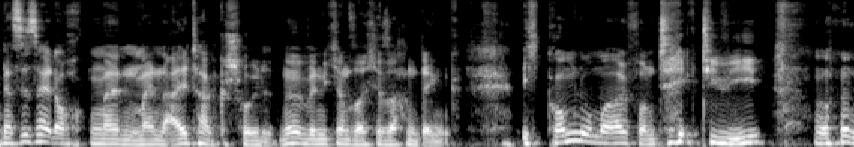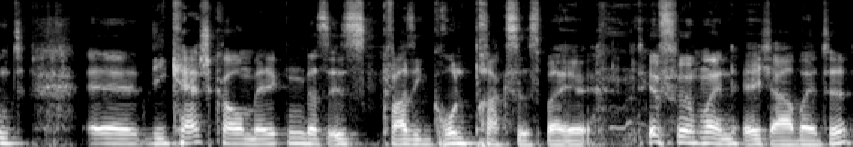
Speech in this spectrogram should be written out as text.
das ist halt auch mein, mein Alltag geschuldet, ne, wenn ich an solche Sachen denke. Ich komme nur mal von Take TV und äh, die Cash Cow melken, das ist quasi Grundpraxis bei der Firma, in der ich arbeite.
